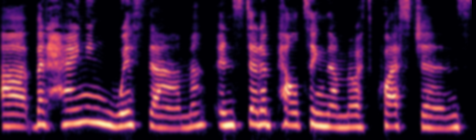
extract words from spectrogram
Uh, but hanging with them instead of pelting them with questions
